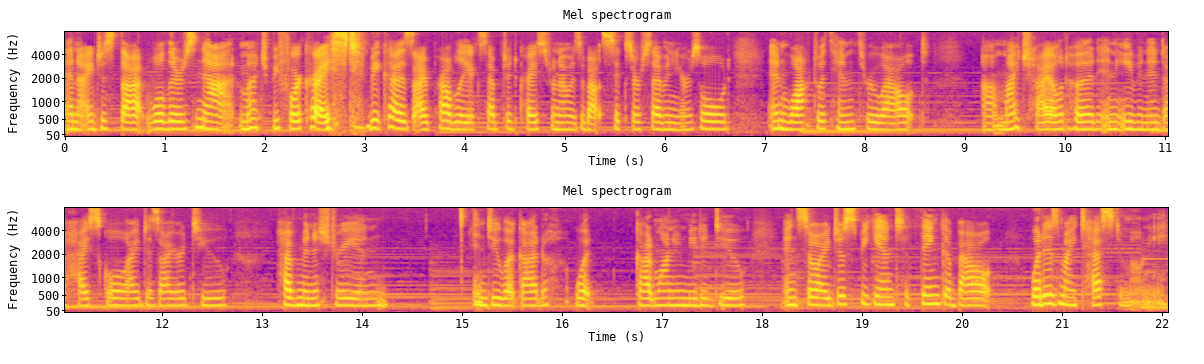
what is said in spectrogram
and I just thought, well, there's not much before Christ because I probably accepted Christ when I was about six or seven years old and walked with Him throughout um, my childhood and even into high school, I desired to have ministry and and do what God what God wanted me to do. And so I just began to think about what is my testimony.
